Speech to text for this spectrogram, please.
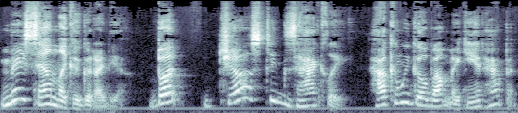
may sound like a good idea, but just exactly how can we go about making it happen?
